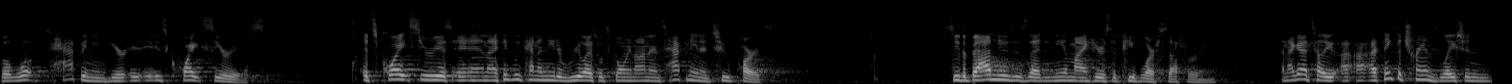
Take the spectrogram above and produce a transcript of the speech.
But what's happening here is quite serious. It's quite serious, and I think we kind of need to realize what's going on, and it's happening in two parts. See, the bad news is that Nehemiah hears that people are suffering. And I got to tell you, I, I, think the translation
